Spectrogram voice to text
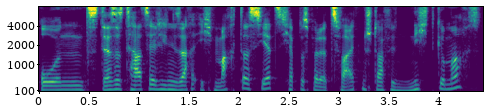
und das ist tatsächlich eine Sache, ich mache das jetzt, ich habe das bei der zweiten Staffel nicht gemacht.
